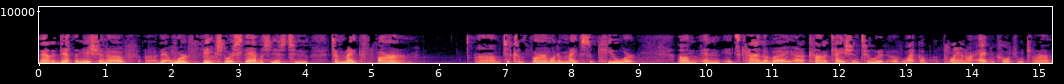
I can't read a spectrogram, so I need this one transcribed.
Now, the definition of uh, that word fixed or established is to, to make firm, um, to confirm or to make secure. Um, and it's kind of a, a, connotation to it of like a, a plant or agricultural term,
